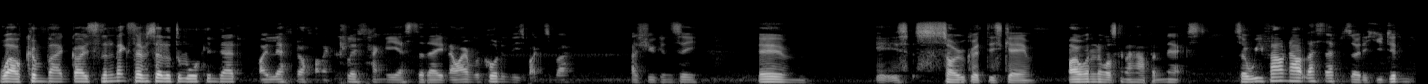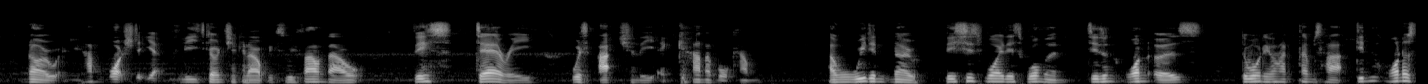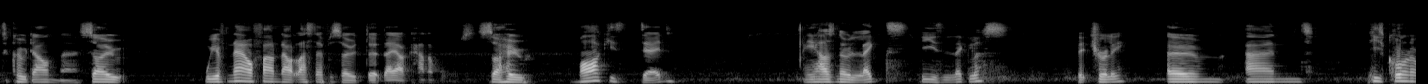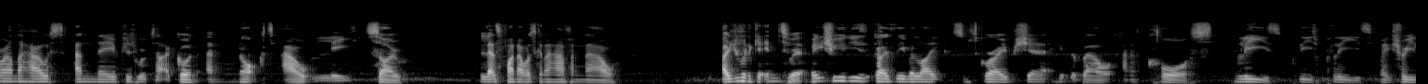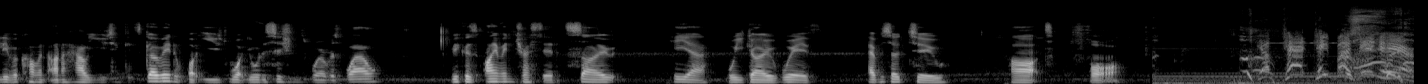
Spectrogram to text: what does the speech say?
Welcome back, guys, to the next episode of The Walking Dead. I left off on a cliffhanger yesterday. Now I'm recording these back to back, as you can see. Um, it is so good this game. I want to know what's going to happen next. So we found out last episode. If you didn't know and you haven't watched it yet, please go and check it out because we found out this dairy was actually a cannibal camp, and we didn't know. This is why this woman didn't want us. The woman who had Clem's hat didn't want us to go down there. So we have now found out last episode that they are cannibals. So Mark is dead. He has no legs. He is legless, literally. Um, and he's crawling around the house, and they've just whipped out a gun and knocked out Lee. So let's find out what's going to happen now. I just want to get into it. Make sure you guys leave a like, subscribe, share, hit the bell, and of course, please, please, please make sure you leave a comment on how you think it's going, what you, what your decisions were as well, because I'm interested. So here we go with episode two, part four. You can't keep us in here!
